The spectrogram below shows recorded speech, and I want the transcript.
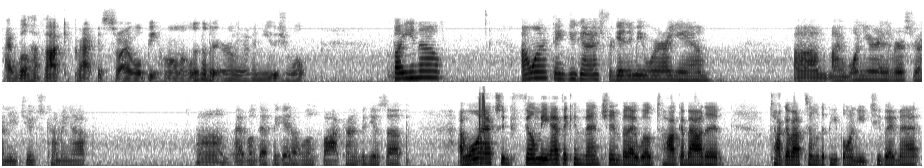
I will have hockey practice, so I will be home a little bit earlier than usual. But you know, I want to thank you guys for getting me where I am. Um, my one year anniversary on YouTube's coming up. Um, I will definitely get all those BotCon videos up. I won't actually be filming at the convention, but I will talk about it. Talk about some of the people on YouTube I met.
